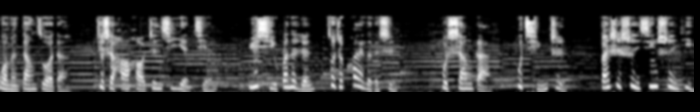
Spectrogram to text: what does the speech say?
我们当做的，就是好好珍惜眼前，与喜欢的人做着快乐的事，不伤感，不情志，凡事顺心顺意。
